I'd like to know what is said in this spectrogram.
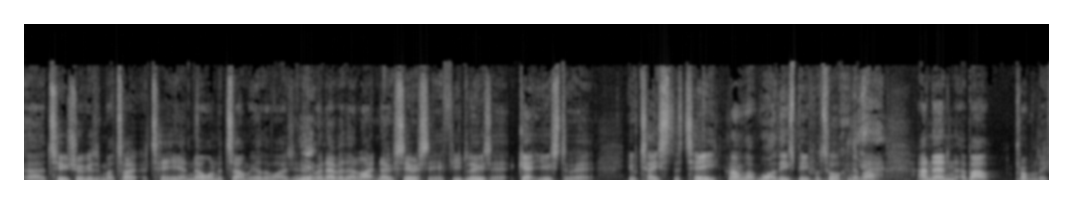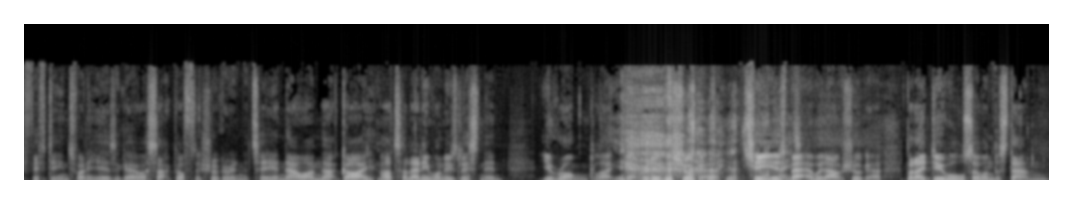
uh, two sugars in my to- tea, and no one would tell me otherwise. You know, Yep. whenever they're like, "No, seriously, if you lose it, get used to it. You'll taste the tea." And I'm like, "What are these people talking about?" And then about probably 15, 20 years ago, I sacked off the sugar in the tea, and now I'm that guy. Mm. I'll tell anyone who's listening. You're wrong. Like, Yeah. get rid of the sugar. That's tea is better without sugar. But I do also understand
